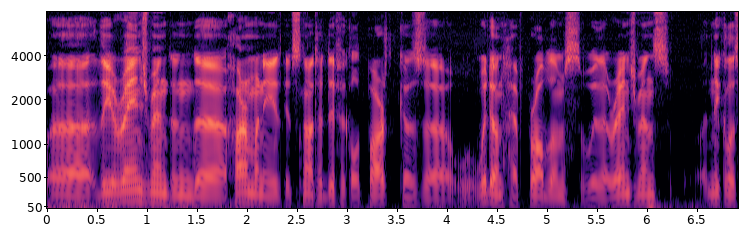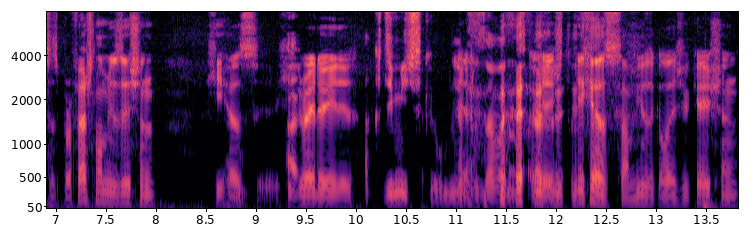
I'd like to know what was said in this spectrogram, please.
Uh, the arrangement and the harmony, it's not a difficult part because uh, we don't have problems with arrangements. Nicholas is a professional musician. He has he I- graduated. Академическое у меня Yeah. образование, скажем. Okay, he has some musical education,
